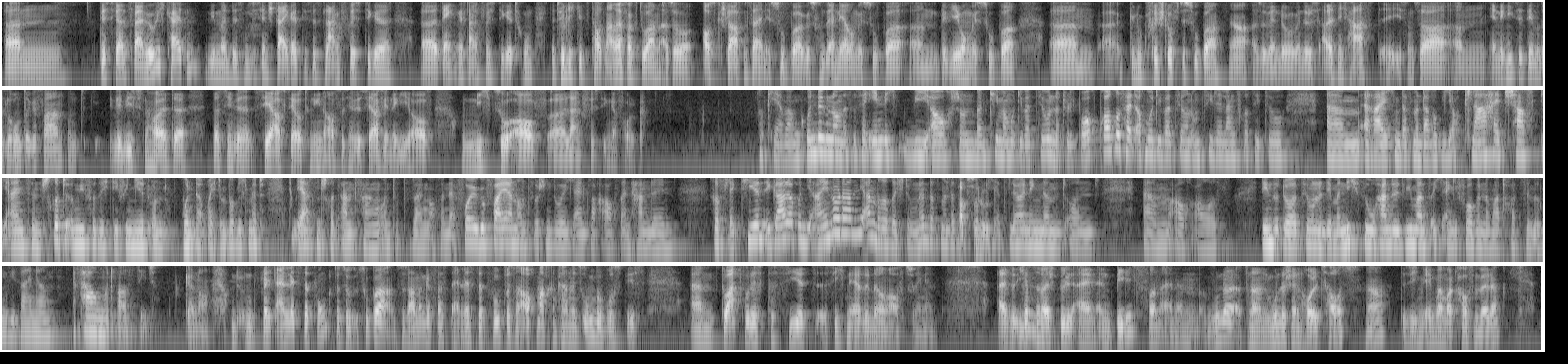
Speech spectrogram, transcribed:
Ähm, das wären zwei Möglichkeiten, wie man das ein bisschen steigert, dieses langfristige äh, Denken, das langfristige Tun. Natürlich gibt es tausend andere Faktoren, also ausgeschlafen sein ist super, gesunde Ernährung ist super, ähm, Bewegung ist super, ähm, äh, genug Frischluft ist super. Ja? Also wenn du, wenn du das alles nicht hast, ist unser ähm, Energiesystem ein bisschen runtergefahren und wir wissen heute, da sind wir sehr auf Serotonin auf, da sind wir sehr auf Energie auf und nicht so auf äh, langfristigen Erfolg. Okay, aber im Grunde genommen ist es ja ähnlich wie auch schon beim Thema Motivation. Natürlich braucht, braucht es halt auch Motivation, um Ziele langfristig zu ähm, erreichen, dass man da wirklich auch Klarheit schafft, die einzelnen Schritte irgendwie für sich definiert und runterbricht und wirklich mit dem ersten Schritt anfangen und sozusagen auch seine Erfolge feiern und zwischendurch einfach auch sein Handeln reflektieren, egal ob in die eine oder in die andere Richtung, ne? dass man das Absolut. auch wirklich als Learning nimmt und ähm, auch aus den Situationen, in denen man nicht so handelt, wie man es sich eigentlich vorgenommen hat, trotzdem irgendwie seine Erfahrung mit rauszieht. Genau. Und, und vielleicht ein letzter Punkt, also super zusammengefasst, ein letzter Punkt, was man auch machen kann, wenn es unbewusst ist, ähm, dort, wo das passiert, sich eine Erinnerung aufzuhängen. Also ich habe zum hm. Beispiel ein, ein Bild von einem, Wunder, von einem wunderschönen Holzhaus, ja, das ich mir irgendwann mal kaufen werde.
